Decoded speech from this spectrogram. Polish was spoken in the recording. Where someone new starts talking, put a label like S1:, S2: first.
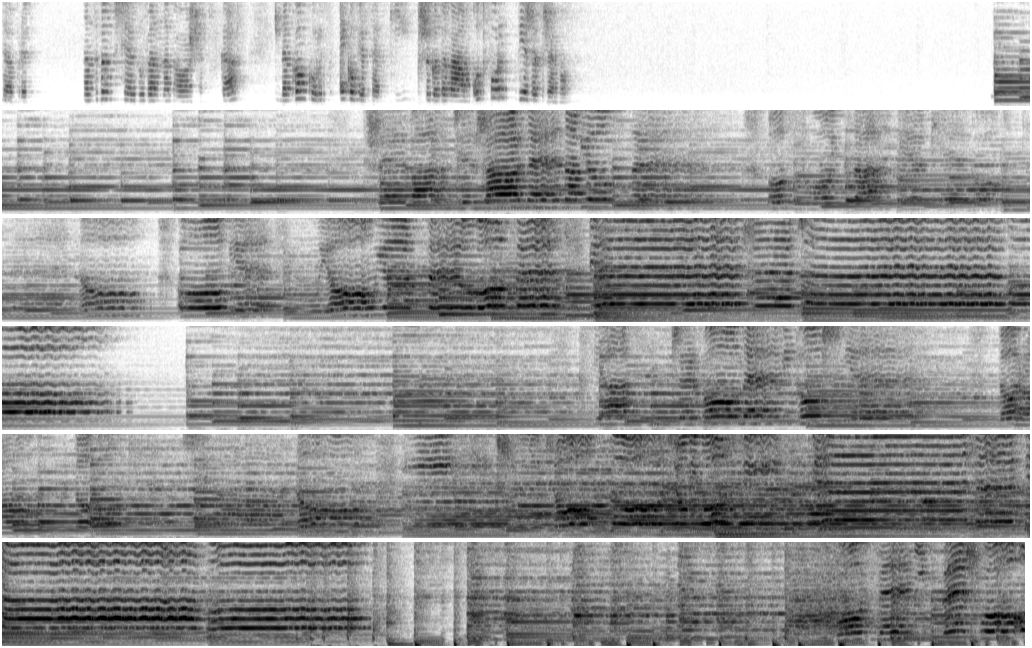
S1: Dzień dobry. Nazywam się Zuzanna Pałaszewska i na konkurs ekopiosenki przygotowałam utwór Wieże drzewo. Drzewa ciężarne na wiosnę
